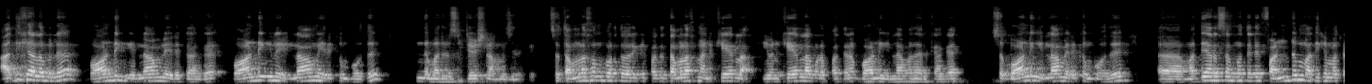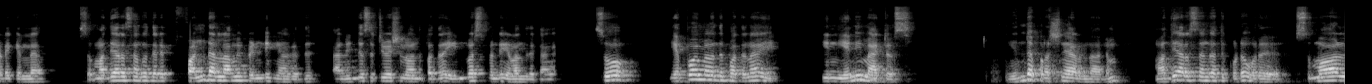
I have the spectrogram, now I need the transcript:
அதிக அளவுல பாண்டிங் இல்லாமலே இருக்காங்க. பாண்டிங்ல இல்லாம இருக்கும்போது இந்த மாதிரி ஒரு சுச்சுவேஷன் அமைஞ்சிருக்கு. ஸோ தமிழகம் பொறுத்த வரைக்கும் பார்த்தா தமிழகம் அண்ட் கேரளா ஈவன் கேரளா கூட பார்த்தீங்கன்னா பாண்டிங் இல்லாம தான் இருக்காங்க. ஸோ பாண்டிங் இல்லாம இருக்கும்போது மத்திய அரசாங்கத்துடைய ஃபண்டும் அதிகமாக கிடைக்கல. ஸோ மத்திய அரசாங்கத்துடைய ஃபண்ட் எல்லாமே பெண்டிங் ஆகுது. அண்ட் இந்த சுச்சுவேஷன்ல வந்து பார்த்தீங்கன்னா இன்வெஸ்ட்மெண்ட் இழந்திருக்காங்க. ஸோ எப்பவுமே வந்து பார்த்தீங்கன்னா இன் எனி மேட்டர்ஸ் எந்த பிரச்சனையா இருந்தாலும் மத்திய அரசாங்கத்துக்கு கூட ஒரு சுமால்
